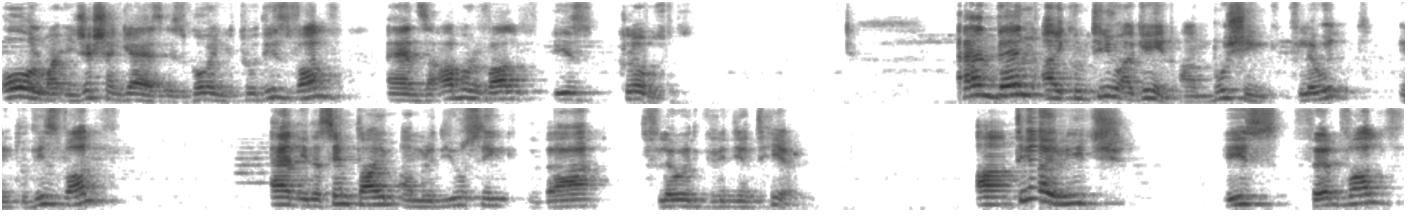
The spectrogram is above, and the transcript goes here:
all my injection gas is going to this valve and the upper valve is closed. And then I continue again. I'm pushing fluid into this valve and in the same time I'm reducing the fluid gradient here until I reach this third valve.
